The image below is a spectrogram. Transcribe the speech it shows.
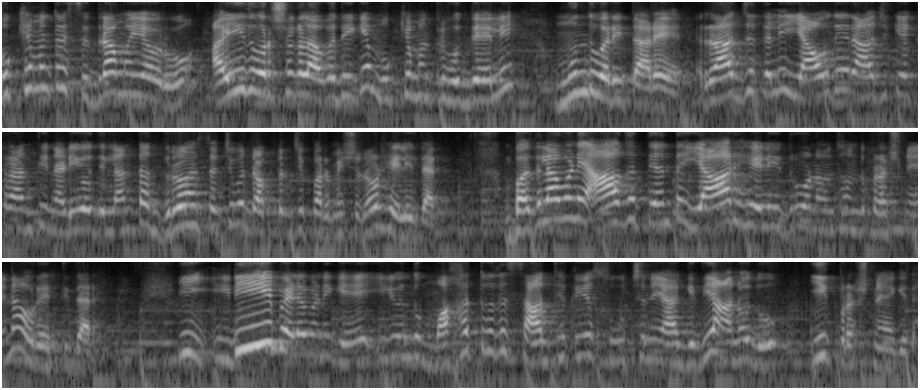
ಮುಖ್ಯಮಂತ್ರಿ ಸಿದ್ದರಾಮಯ್ಯ ಅವರು ಐದು ವರ್ಷಗಳ ಅವಧಿಗೆ ಮುಖ್ಯಮಂತ್ರಿ ಹುದ್ದೆಯಲ್ಲಿ ಮುಂದುವರಿತಾರೆ. ರಾಜ್ಯದಲ್ಲಿ ಯಾವುದೇ ರಾಜಕೀಯ ಕ್ರಾಂತಿ ನಡೆಯೋದಿಲ್ಲ ಅಂತ ಗೃಹ ಸಚಿವ ಡಾಕ್ಟರ್ ಜಿ ಪರಮೇಶ್ವರ್ ಅವರು ಹೇಳಿದ್ದಾರೆ. ಬದಲಾವಣೆ ಆಗತ್ತೆ ಅಂತ ಯಾರು ಹೇಳಿದ್ರು ಅನ್ನೋಂಥ ಒಂದು ಪ್ರಶ್ನೆಯನ್ನು ಅವರು ಎತ್ತಿದ್ದಾರೆ. ಈ ಇಡೀ ಬೆಳವಣಿಗೆ ಇಲ್ಲಿ ಒಂದು ಮಹತ್ವದ ಸಾಧ್ಯತೆಯ ಸೂಚನೆಯಾಗಿದೆಯಾ ಅನ್ನೋದು ಈ ಪ್ರಶ್ನೆಯಾಗಿದೆ.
